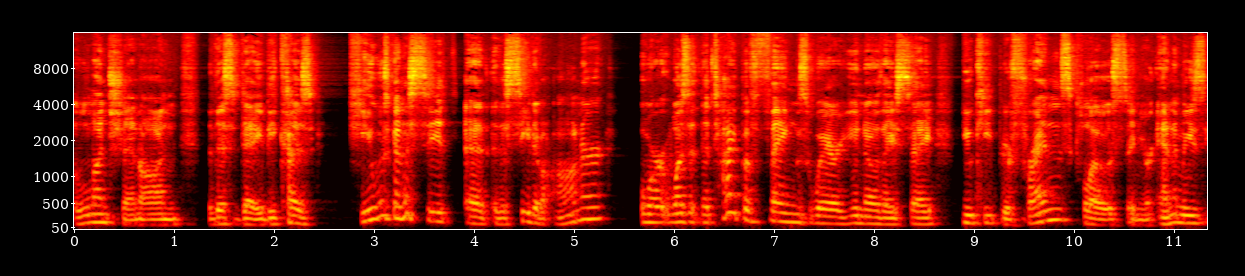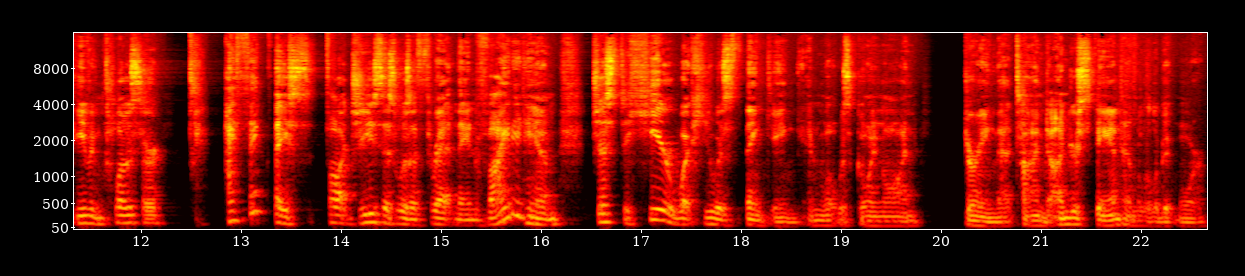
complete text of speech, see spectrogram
luncheon on this day because he was going to sit at the seat of honor, or was it the type of things where you know they say you keep your friends close and your enemies even closer? I think they thought Jesus was a threat and they invited him just to hear what he was thinking and what was going on during that time to understand him a little bit more.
